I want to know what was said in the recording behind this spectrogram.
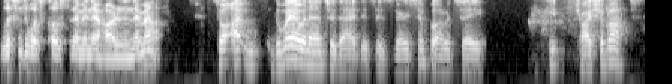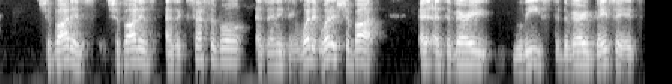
listen to what's close to them in their heart and in their mouth? So I, the way I would answer that is, is very simple. I would say, try Shabbat. Shabbat is Shabbat is as accessible as anything. What what is Shabbat? At, at the very least, at the very basic, it's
